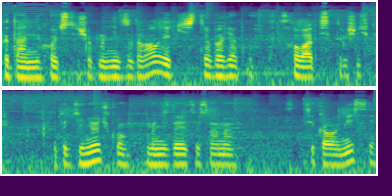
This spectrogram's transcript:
питань не хочеться, щоб мені задавали якісь, треба якби сховатися трішечки. Тут тіньочку, мені здається, саме цікаве місце.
